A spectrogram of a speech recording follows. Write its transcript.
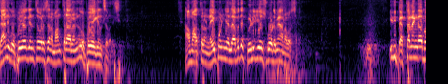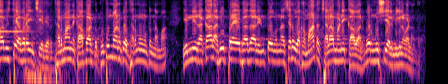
దానికి ఉపయోగించవలసిన మంత్రాలన్నీ ఉపయోగించవలసింది. ఆ మాత్రం నైపుణ్యం లేకపోతే పెళ్ళి చేసుకోవడమే అనవసరం. ఇది పెత్తనంగా భావిస్తే ఎవరేం చేయలేరు. ధర్మాన్ని కాపాడు కుటుంబానికి ఒక ధర్మం ఉంటుందమ్మా. ఎన్ని రకాల అభిప్రాయ భేదాలు ఇంట్లో ఉన్నా సరే ఒక మాట చలామణి కావాలి. నోరు మూసేయాలి మిగిలిన వాళ్ళందరూ.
